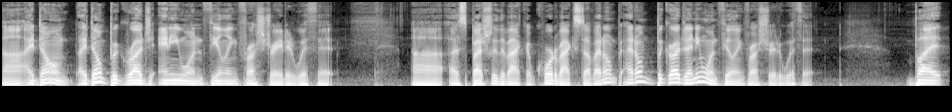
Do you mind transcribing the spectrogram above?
Uh, I don't I don't begrudge anyone feeling frustrated with it, uh, especially the backup quarterback stuff. I don't I don't begrudge anyone feeling frustrated with it, but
